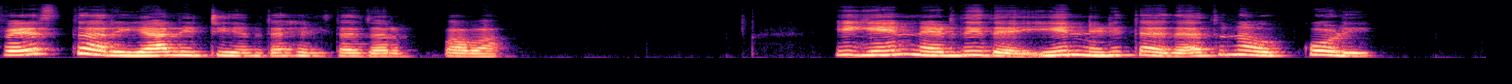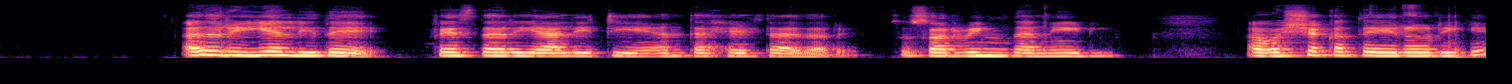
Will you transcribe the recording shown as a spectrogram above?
ಫೇಸ್ ದ ರಿಯಾಲಿಟಿ ಅಂತ ಹೇಳ್ತಾ ಇದ್ದಾರೆ ಬಾಬಾ ಈಗ ಏನು ನಡೆದಿದೆ, ಏನು ನಡೀತಾ ಇದೆ ಅದನ್ನ ಒಪ್ಕೊಳ್ಳಿ. ಅದು ರಿಯಲ್ ಇದೆ ಫೇಸ್ ದ ರಿಯಾಲಿಟಿ ಅಂತ ಹೇಳ್ತಾ ಇದ್ದಾರೆ. ಸೊ ಸರ್ವಿಂಗ್ ದ ನೀಡಿ ಅವಶ್ಯಕತೆ ಇರೋರಿಗೆ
